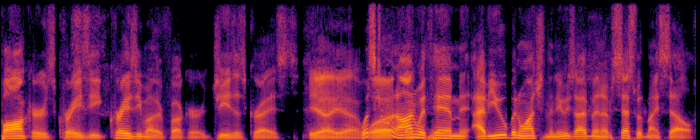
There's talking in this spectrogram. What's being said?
bonkers, crazy, crazy motherfucker. Jesus Christ. Yeah, yeah. What's What going on with him? Have you been watching the news? I've been obsessed with myself.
